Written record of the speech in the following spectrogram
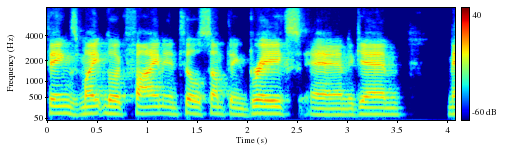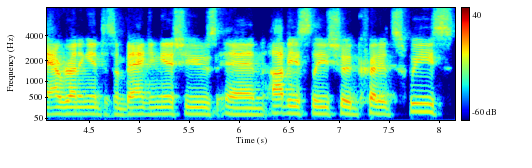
things might look fine until something breaks. And again, now running into some banking issues. And obviously, should Credit Suisse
